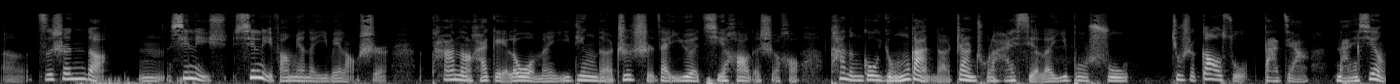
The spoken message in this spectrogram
呃资深的，嗯心理学心理方面的一位老师。他呢还给了我们一定的支持，在一月七号的时候，他能够勇敢的站出来，还写了一部书，就是告诉大家，男性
